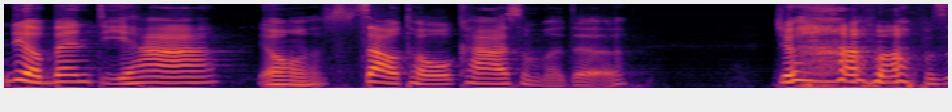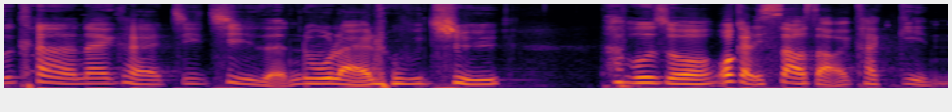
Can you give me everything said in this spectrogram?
你有边底下用扫头卡什么的。”就他妈不是看了那台机器人撸来撸去，他不是说：“我给你扫扫会较紧。”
